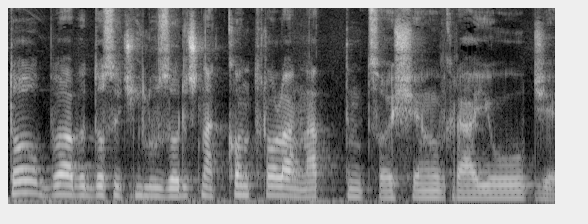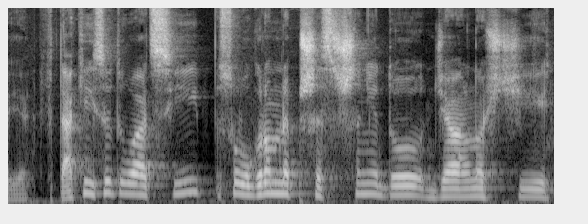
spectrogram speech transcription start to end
to byłaby dosyć iluzoryczna kontrola nad tym, co się w kraju dzieje. W takiej sytuacji są ogromne przestrzenie do działalności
